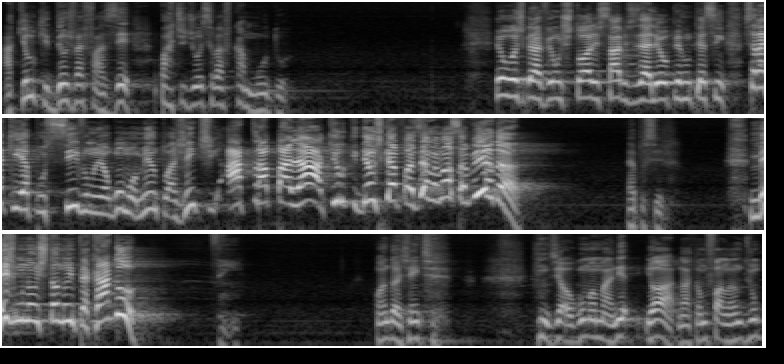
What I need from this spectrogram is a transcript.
aquilo que Deus vai fazer, a partir de hoje você vai ficar mudo. Eu hoje gravei um story, sabe, Gisele? Eu perguntei assim: será que é possível em algum momento a gente atrapalhar aquilo que Deus quer fazer na nossa vida? É possível. Mesmo não estando em pecado? Sim. Quando a gente, de alguma maneira. E ó, nós estamos falando de um,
